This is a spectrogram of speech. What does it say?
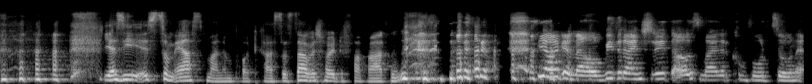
ja, sie ist zum ersten Mal im Podcast, das darf ich heute verraten. ja, genau, wieder ein Schritt aus meiner Komfortzone.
